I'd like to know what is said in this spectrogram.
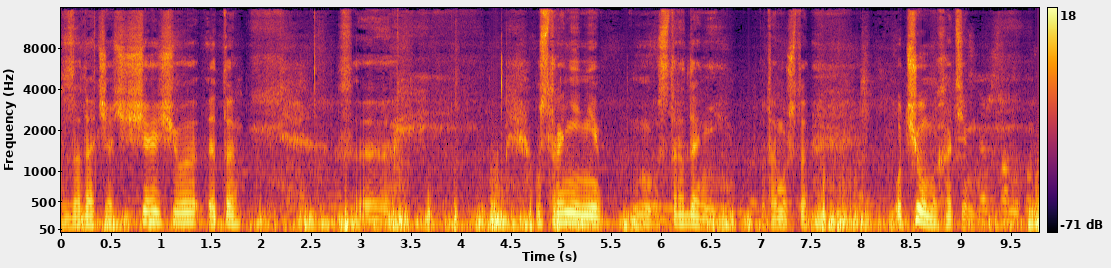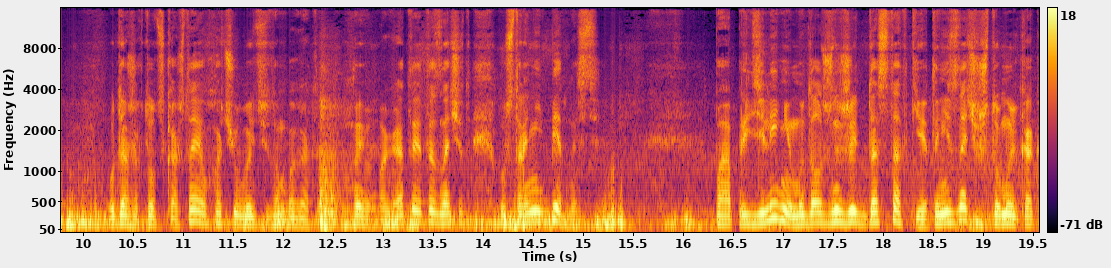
задача очищающего это э, устранение ну, страданий. Потому что вот чего мы хотим? Вот даже кто-то скажет, а я хочу быть там богатым. Богатый это значит устранить бедность. По определению мы должны жить в достатке. Это не значит, что мы как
